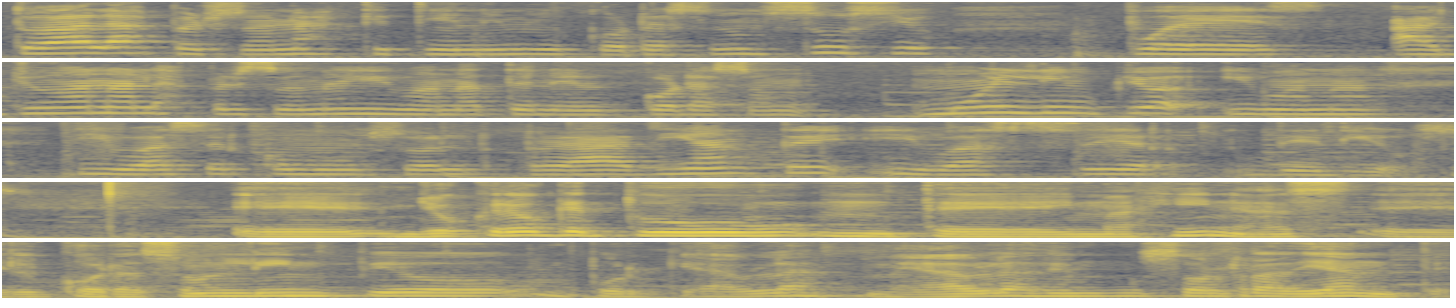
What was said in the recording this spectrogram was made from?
todas las personas que tienen el corazón sucio, pues ayudan a las personas y van a tener el corazón muy limpio y van a y va a ser como un sol radiante y va a ser de Dios. Eh, yo creo que tú mm, te imaginas eh, el corazón limpio porque hablas, me hablas de un sol radiante.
